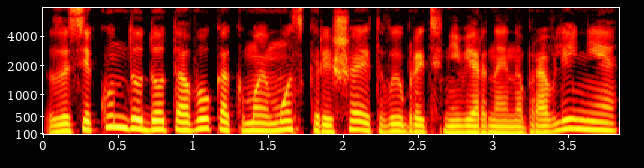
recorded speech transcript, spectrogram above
За секунду до того, как мой мозг решает выбрать неверное направление,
